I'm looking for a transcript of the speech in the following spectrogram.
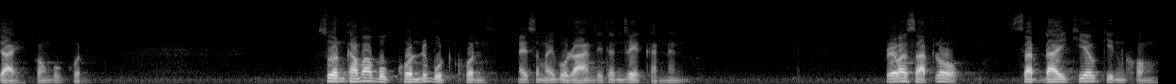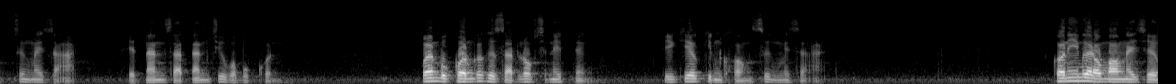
ใจของบุคคล ส่วนคำว่าบุคคลหรือบุตรคนในสมัยโบราณที่ท่านเรียกกันนั้นแปลว่าสัตว์โลก สัตว์ใดเคี้ยวกินของซึ่งไม่สะอาดเหตุนั้นสัตว์นั้นชื่อว่าบุคคลเพราะบุคคลก็คือสัตว์โลกชนิดหนึ่ง ที่เคี้ยวกินของซึ่งไม่สะอาดข้อนี้เมื่อเรามองในเชิง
